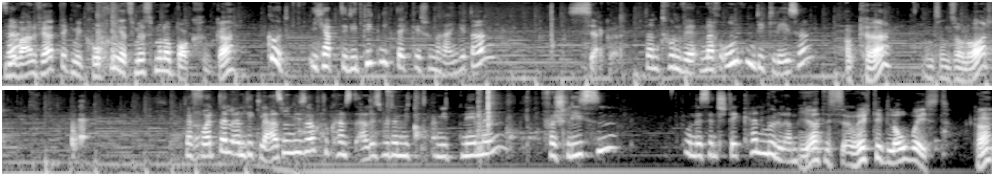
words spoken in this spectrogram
wir So. waren fertig mit Kochen, jetzt müssen wir noch backen. Gell? Gut, ich habe dir die Picknickdecke schon reingetan. Sehr gut. Dann tun wir nach unten die Gläser. Okay, unseren Salat. Der Vorteil an die Glaseln ist auch, du kannst alles wieder mit, mitnehmen, verschließen und es entsteht kein Müll am Ja, das ist richtig low waste. Gell?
